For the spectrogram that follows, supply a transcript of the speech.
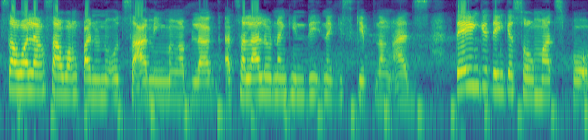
sa walang sawang panunood sa aming mga vlog at sa lalo nang hindi nag-skip ng ads. Thank you, thank you so much po.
